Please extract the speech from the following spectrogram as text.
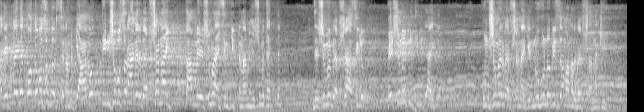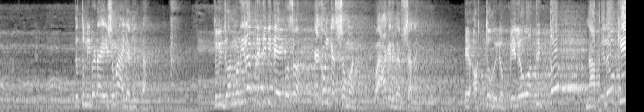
আগেরটা এটা কত বছর ধরছেন আমি কি আগ তিনশো বছর আগের ব্যবসা নাই? তা আপনি এ সময় আইসেন কীর্তেন আমি সে সময় থাকতেন? যে সময় ব্যবসা আসিল সেই সময় পৃথিবীতে আইতেন। কোন সময়ের ব্যবসা নাই কি? নুহু নবীর জামানার ব্যবসা নাকি? তো তুমি বেটা এই সময় আইলা কিত্তা? তুমি জন্ম নিলা পৃথিবীতে এই বছর, এখনকার সময়। আগের ব্যবসা নাই। এ অর্থ হইল, পেলেও অতৃপ্ত, না পেলেও কি?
